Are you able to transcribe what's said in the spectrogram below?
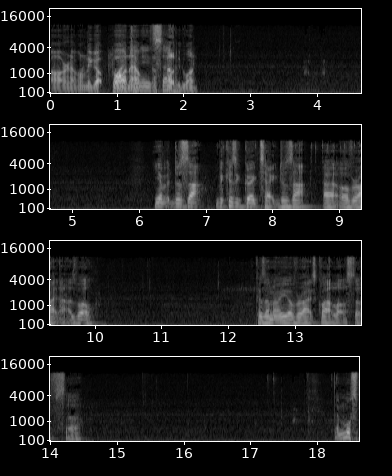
ore, and I've only got four Why do you now. need I've seven? smelted one. Yeah, but does that... Because of Greg Tech, does that uh, overwrite that as well? Because I know he overwrites quite a lot of stuff, so... There must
